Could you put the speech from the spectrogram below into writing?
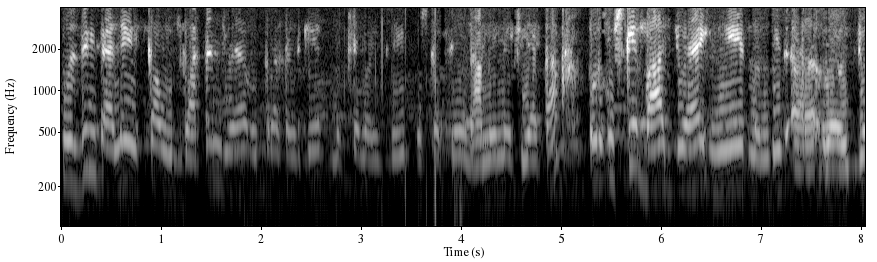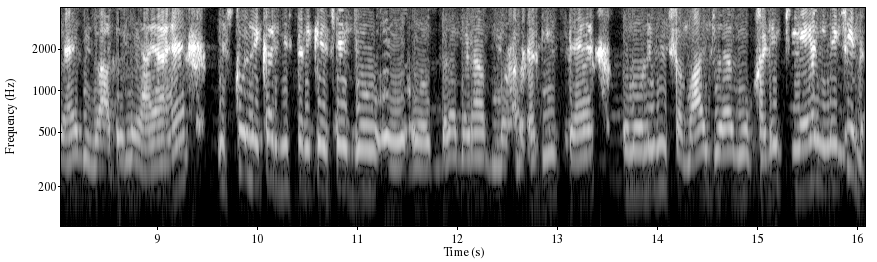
कुछ दिन पहले इसका उद्घाटन जो है उत्तराखंड के मुख्यमंत्री पुष्कर सिंह धामी ने किया था और उसके बाद जो है ये मंदिर जो है विवादों में आया है। इसको लेकर जिस तरीके से जो बड़ा बड़ा मठाधीश है, उन्होंने भी सवाल जो है वो खड़े किए हैं, लेकिन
